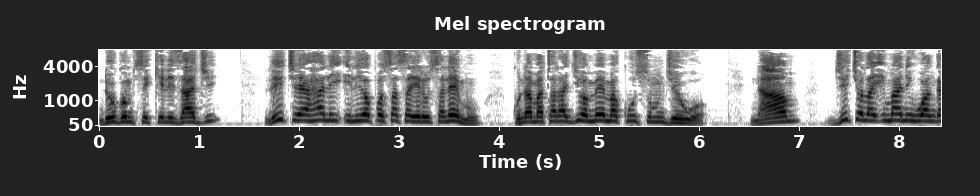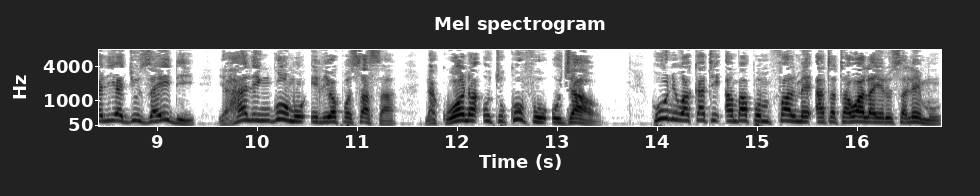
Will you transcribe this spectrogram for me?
Ndugu msikilizaji licha ya hali iliyopo sasa yerusalemu kuna matarajio mema kuhusu mji huo. Nam jicho la imani huangalia juu zaidi ya hali ngumu iliyopo sasa na kuona utukufu ujao. Huu ni wakati ambapo mfalme atatawala yerusalemu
